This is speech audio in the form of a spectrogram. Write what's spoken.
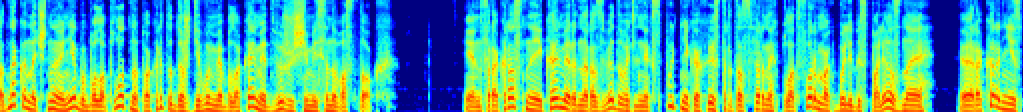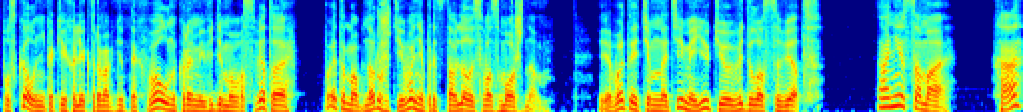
однако ночное небо было плотно покрыто дождевыми облаками, движущимися на восток. Инфракрасные камеры на разведывательных спутниках и стратосферных платформах были бесполезны, аэрокар не испускал никаких электромагнитных волн, кроме видимого света, поэтому обнаружить его не представлялось возможным. И в этой темноте Миюки увидела свет. «Они сама! Ха?»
